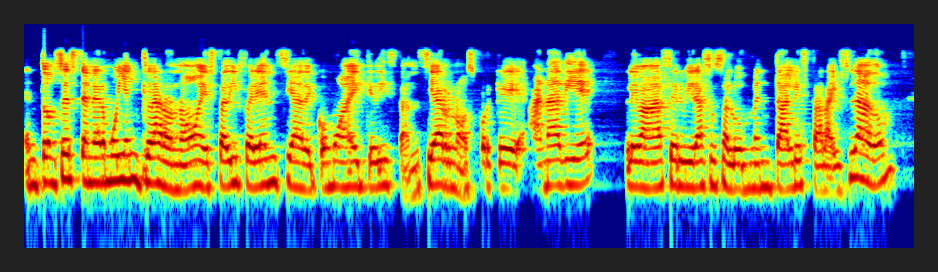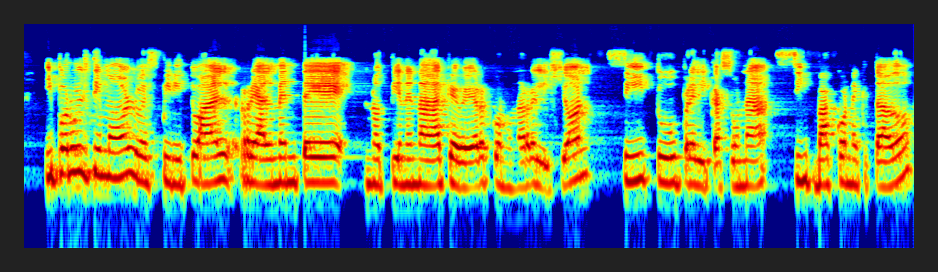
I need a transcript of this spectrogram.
entonces, tener muy en claro, ¿no? Esta diferencia de cómo hay que distanciarnos, porque a nadie le va a servir a su salud mental estar aislado. Y por último, lo espiritual realmente no tiene nada que ver con una religión. Si tú predicas una, sí va conectado,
